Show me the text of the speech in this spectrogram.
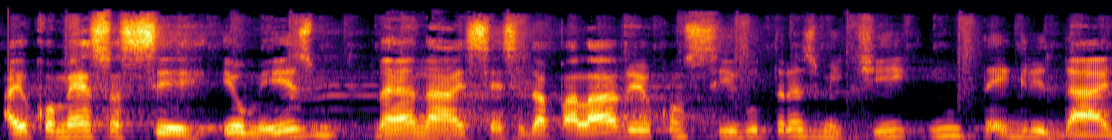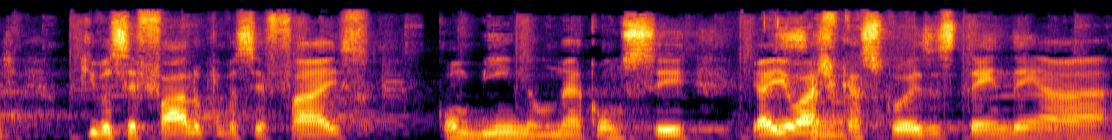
aí eu começo a ser eu mesmo, né, na essência da palavra, e eu consigo transmitir integridade. O que você fala, o que você faz, combinam né, com ser. E aí eu Sim. acho que as coisas tendem a,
